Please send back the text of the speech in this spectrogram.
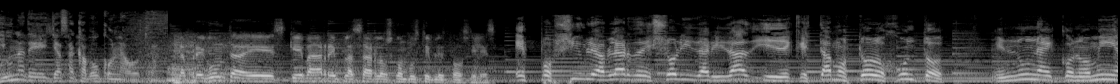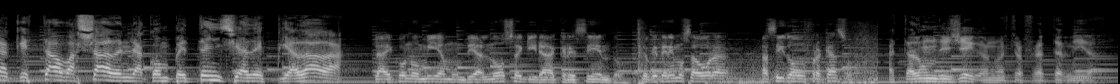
y una de ellas acabó con la otra. La pregunta es, ¿qué va a reemplazar los combustibles fósiles? ¿Es posible hablar de solidaridad y de que estamos todos juntos? en una economía que está basada en la competencia despiadada la economía mundial no seguirá creciendo. Lo que tenemos ahora ha sido un fracaso. ¿Hasta dónde llega nuestra fraternidad?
